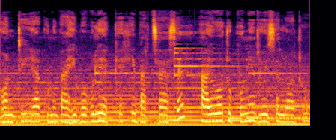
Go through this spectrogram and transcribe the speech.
ভণ্টি সেয়া কোনোবা আহিব বুলি একে সি বাচ্ছা আছে। আইও টোপনি ধৰিছে ল'ৰাটোৰ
